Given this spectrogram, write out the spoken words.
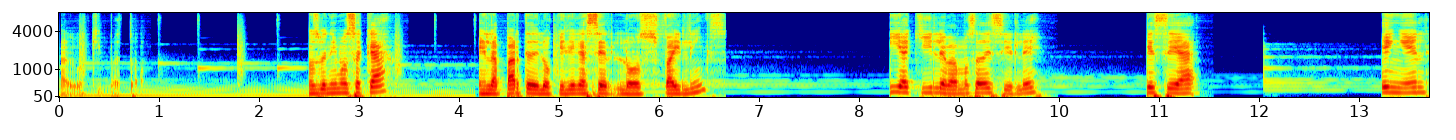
Algo aquí pasó. Nos venimos acá. En la parte de lo que llega a ser los file links. Y aquí le vamos a decirle que sea en el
